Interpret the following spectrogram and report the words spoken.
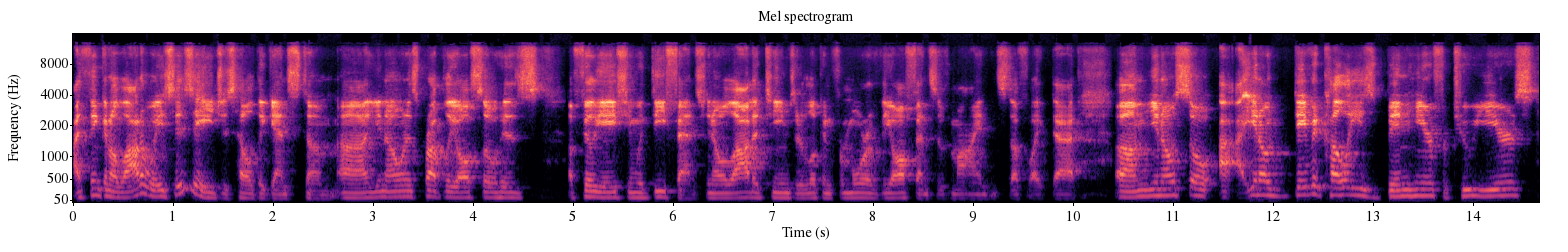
I think in a lot of ways, his age is held against him. Uh, you know, and it's probably also his affiliation with defense. You know, a lot of teams are looking for more of the offensive mind and stuff like that. Um, you know, so I, you know, David Culley's been here for two years.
